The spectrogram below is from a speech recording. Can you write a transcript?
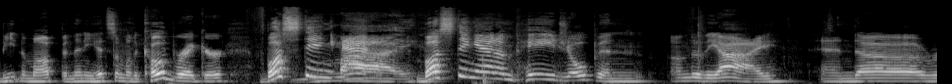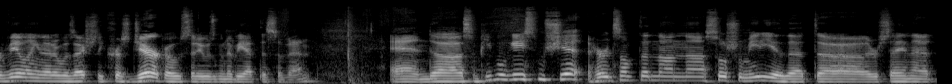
beating him up, and then he hits him with a code breaker, busting at, busting Adam Page open under the eye, and uh, revealing that it was actually Chris Jericho who said he was going to be at this event. And uh, some people gave some shit. I heard something on uh, social media that uh, they were saying that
